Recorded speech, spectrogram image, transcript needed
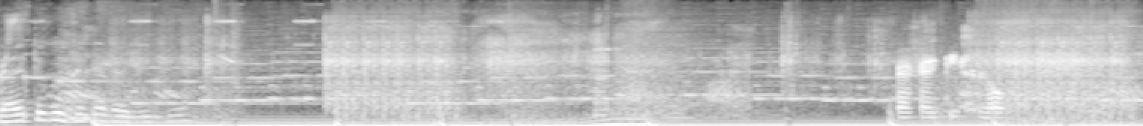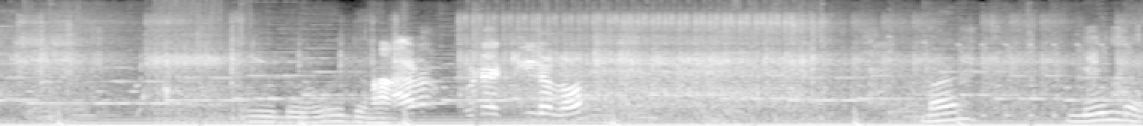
যাইতে কইছে কেটে বুঝছ কাকাই দেখো আর ওটা কি হলো মার লোন দাও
